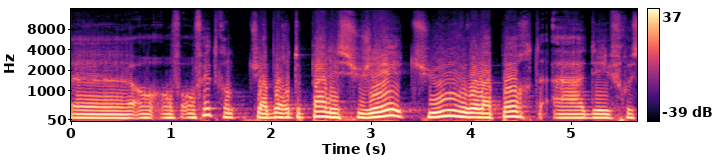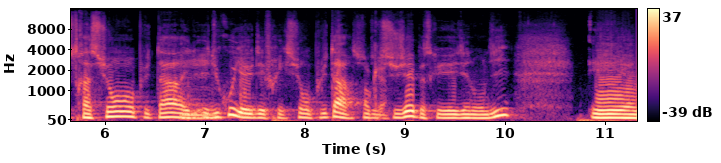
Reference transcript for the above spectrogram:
euh, en, fait, quand tu abordes pas les sujets, tu ouvres la porte à des frustrations plus tard. Et, et du coup, il y a eu des frictions plus tard sur le sujet parce qu'il y a eu des non-dits. Et, euh,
